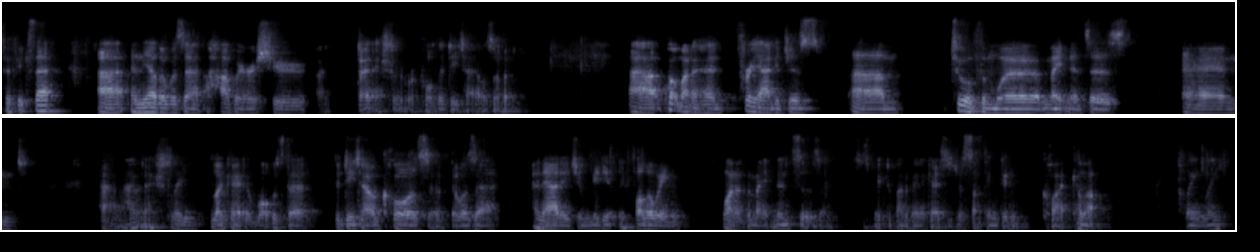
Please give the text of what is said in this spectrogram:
to fix that. Uh, and the other was a, hardware issue. I don't actually recall the details of it. Uh, had three outages. Um, two of them were maintenances and uh, I haven't actually located what was the, the detailed cause of there was a an outage immediately following one of the maintenances. I suspect it might have been a case of just something didn't quite come up cleanly.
